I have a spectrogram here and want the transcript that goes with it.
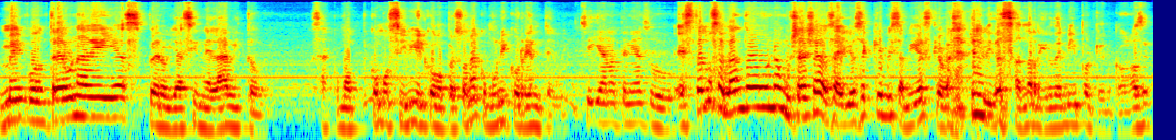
me encontré una de ellas, pero ya sin el hábito, güey. O sea, como, como civil, como persona común y corriente, güey. Sí, ya no tenía su... Estamos hablando de una muchacha, o sea, yo sé que mis amigas que van a ver el video se van a reír de mí porque me conocen.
